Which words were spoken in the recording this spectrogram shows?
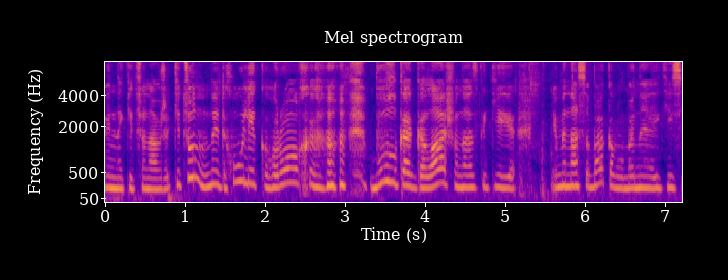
Він не кіцуна вже. Кіцун, знаєте, хулік, горох, булка, калаш. У нас такі імена собакам. У мене якісь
